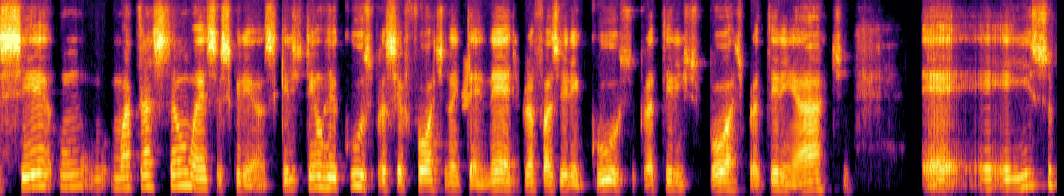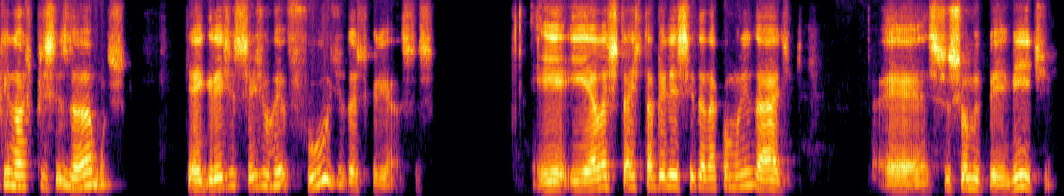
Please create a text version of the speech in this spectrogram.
ser um, uma atração a essas crianças, que eles tenham recurso para ser forte na internet, para fazerem curso, para terem esporte, para terem arte. É, é, é, isso que nós precisamos, que a igreja seja o refúgio das crianças. E, e ela está estabelecida na comunidade. É, se o senhor me permite,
